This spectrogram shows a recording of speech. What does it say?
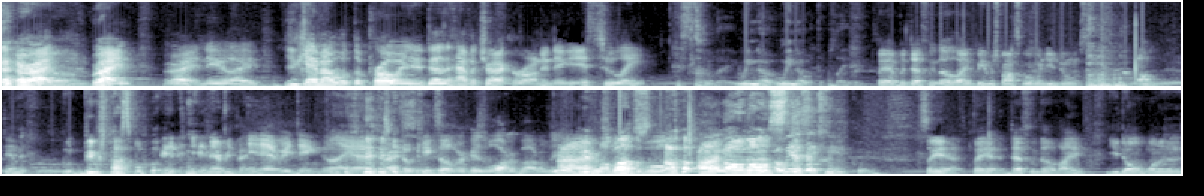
late. right, Um, right, right. Nigga, like you came out with the Pro and it doesn't have a tracker on it, nigga. It's too late. It's too late. We know. We know what the play is. But yeah, but definitely though, like be responsible when you're doing stuff. Oh, damn it! Be responsible in, in everything. In everything, like uh, Randall kicks over his water bottle. Yeah, I be almost- responsible. I almost. Oh, we have 16. Cool. So yeah, but yeah, definitely though, like you don't want to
